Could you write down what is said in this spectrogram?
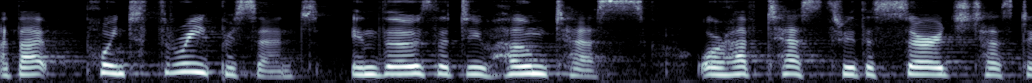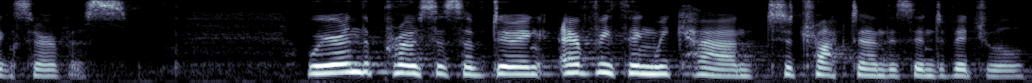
about 0.3% in those that do home tests or have tests through the Surge testing service. We're in the process of doing everything we can to track down this individual,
